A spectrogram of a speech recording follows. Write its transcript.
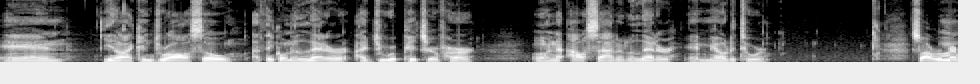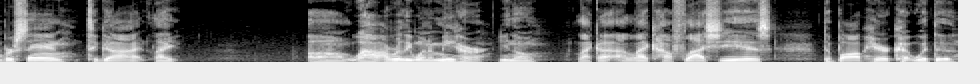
And, you know, I can draw. So I think on the letter, I drew a picture of her on the outside of the letter and mailed it to her. So I remember saying to God, like, um, wow, I really want to meet her, you know. Like, I, I like how fly she is. The bob haircut with the,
